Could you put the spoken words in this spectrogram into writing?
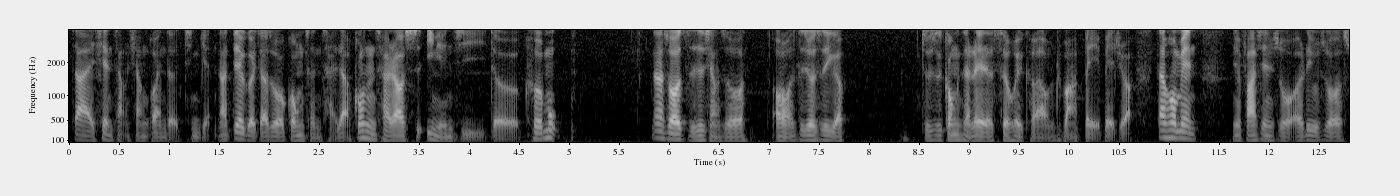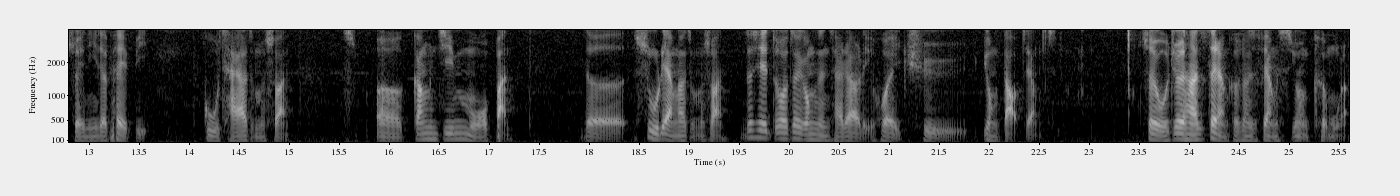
在现场相关的经验。那第二个叫做工程材料，工程材料是一年级的科目，那时候只是想说，哦，这就是一个就是工程类的社会课啊，我们就把它背一背就好。但后面你会发现说，呃，例如说水泥的配比，骨材要怎么算，呃，钢筋模板的数量要怎么算，这些都在工程材料里会去用到这样子。所以我觉得它是这两科算是非常实用的科目了。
